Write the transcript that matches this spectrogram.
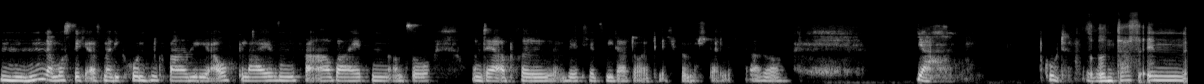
mm, da musste ich erstmal die Kunden quasi aufgleisen, verarbeiten und so. Und der April wird jetzt wieder deutlich fünfstellig. Also ja, gut. Und das in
